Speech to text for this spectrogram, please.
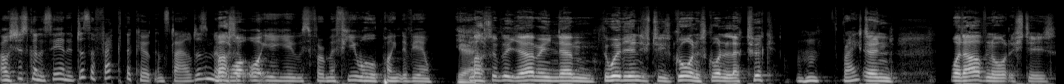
I was just going to say, and it does affect the cooking style, doesn't it? Massive- What, what you use from a fuel point of view, Yeah, massively. Yeah, I mean um, the way the industry's going, it's going electric. right? And what I've noticed is,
